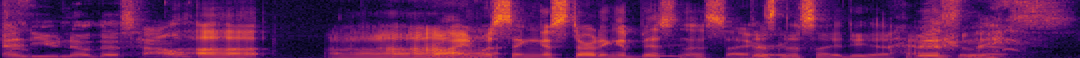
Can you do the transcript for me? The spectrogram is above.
and do you know this how? Uh, Uh, Ryan was thinking of starting a business. I heard. business idea actually. Business.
